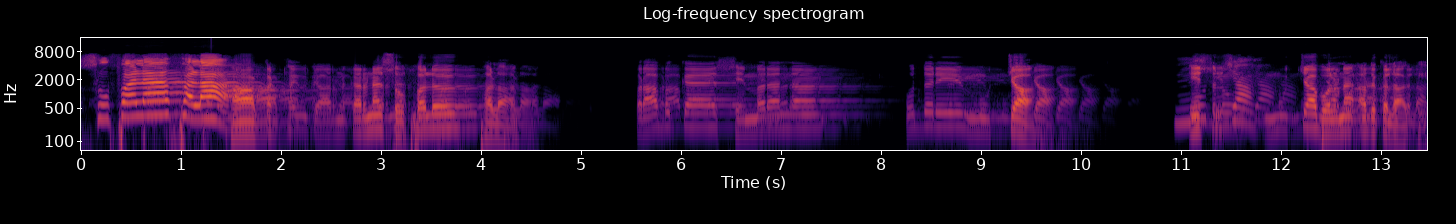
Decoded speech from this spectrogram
ਸੁਫਲ ਫਲਾ। ਹਾਂ ਇਕੱਠਾ ਹੀ ਉਚਾਰਨ ਕਰਨਾ ਹੈ, ਸੁਫਲ ਫਲਾ। ਪ੍ਰਭ ਕੈ ਸਿਮਰਨ ਉਦਰੇ ਮੂਚਾ। ਇਸ ਨੂੰ ਮੂਚਾ। ਬੋਲਣਾ ਹੈ ਅਦਕ ਲਾ ਕੇ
